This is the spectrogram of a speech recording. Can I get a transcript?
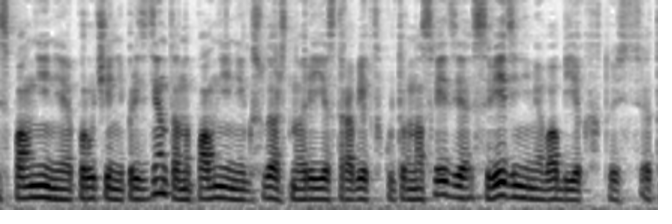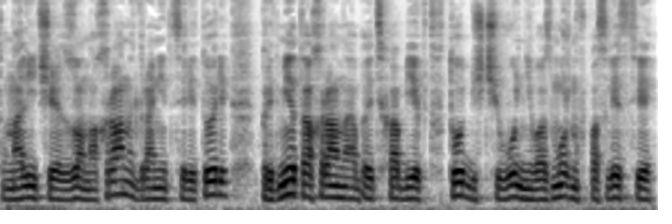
исполнение поручений президента о наполнении государственного реестра объектов культурного наследия сведениями об объектах. То есть это наличие зон зон охраны, границ территории, предметы охраны этих объектов, то, без чего невозможно впоследствии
